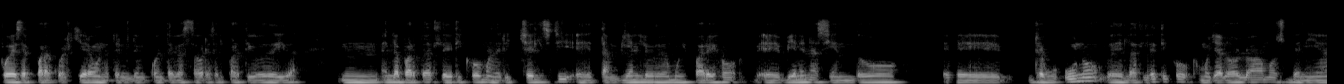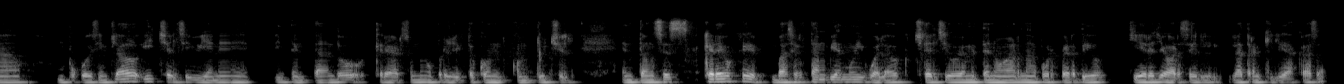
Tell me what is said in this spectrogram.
puede ser para cualquiera, bueno, teniendo en cuenta que hasta ahora es el partido de ida. Mm, en la parte de Atlético Madrid-Chelsea eh, también lo veo muy parejo. Eh, vienen haciendo uno, el Atlético, como ya lo hablábamos, venía un poco desinflado y Chelsea viene intentando crearse un nuevo proyecto con, con Tuchel. Entonces, creo que va a ser también muy igualado. Chelsea obviamente no a dar nada por perdido, quiere llevarse la tranquilidad a casa.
